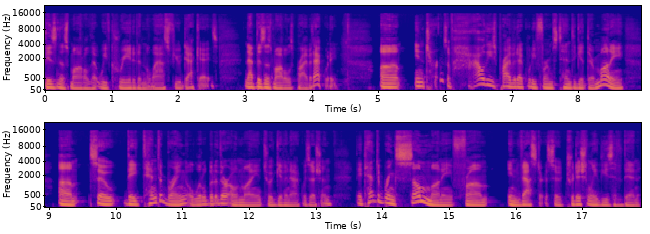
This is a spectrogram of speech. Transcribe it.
business model that we've created in the last few decades. And that business model is private equity. Uh, in terms of how these private equity firms tend to get their money, um, so they tend to bring a little bit of their own money to a given acquisition. They tend to bring some money from investors. So traditionally, these have been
